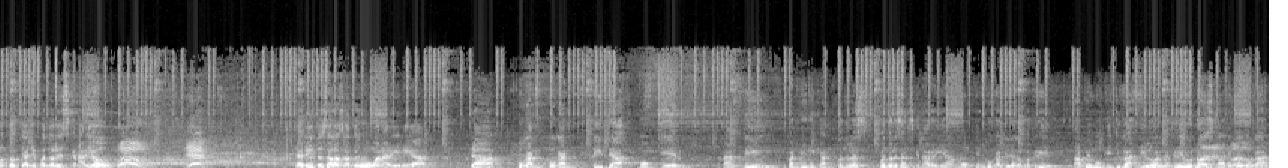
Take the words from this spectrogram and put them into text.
untuk jadi penulis skenario. wow. Yeah. Jadi itu salah satu umuman hari ini ya. Dan bukan bukan tidak mungkin nanti pendidikan penulis penulisan skenario nya mungkin bukan di dalam negeri, tapi mungkin juga di luar negeri. Who knows kalau dibutuhkan.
